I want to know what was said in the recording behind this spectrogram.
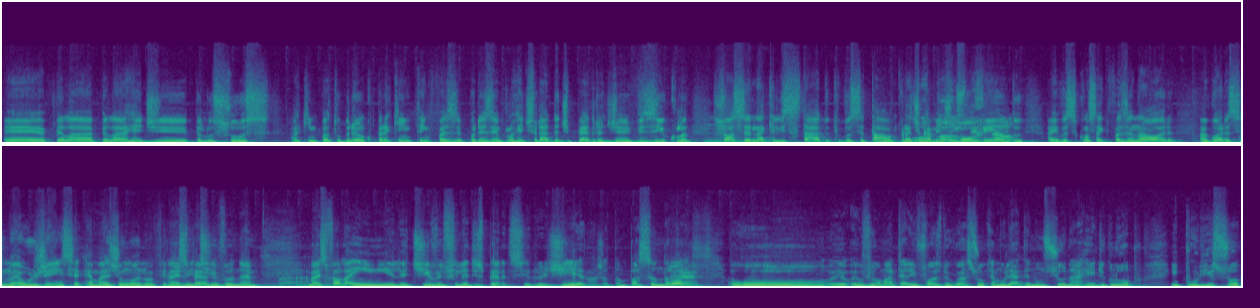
É, pela, pela rede, pelo SUS, aqui em Pato Branco, para quem tem que fazer, por exemplo, retirada de pedra de vesícula, hum. só se naquele estado que você tá praticamente Opa, morrendo, aí você consegue fazer na hora. Agora, se não é urgência, é mais de um ano a fila a de espera. eletiva, né? Mas falar em eletiva e fila de espera de cirurgia, nós já estamos passando a hora. É. O, eu, eu, vi uma matéria em Foz do Iguaçu que a mulher denunciou na Rede Globo e por isso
